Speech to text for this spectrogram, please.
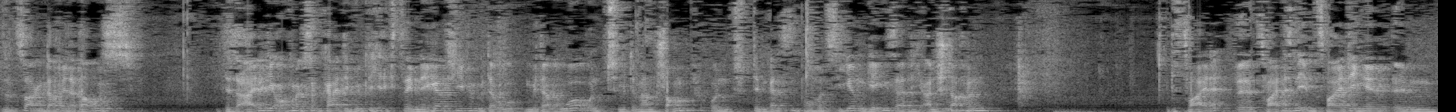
sozusagen da wieder raus? Das eine, die Aufmerksamkeit, die wirklich extrem negative mit der, mit der Uhr und mit dem Herrn Trump und dem ganzen Provozieren, gegenseitig anstacheln das zweite, äh, zweite sind eben zwei Dinge, ähm,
